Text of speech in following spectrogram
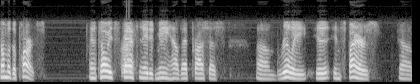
sum of the parts. And it's always right. fascinated me how that process um, really inspires uh,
